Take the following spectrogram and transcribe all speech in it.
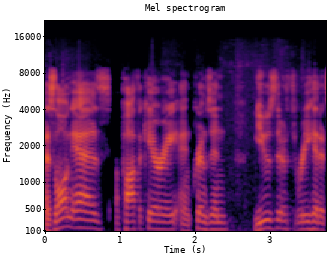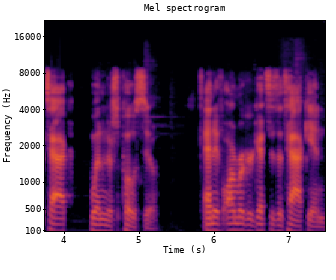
As long as Apothecary and Crimson use their three hit attack when they're supposed to, and if Armiger gets his attack in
